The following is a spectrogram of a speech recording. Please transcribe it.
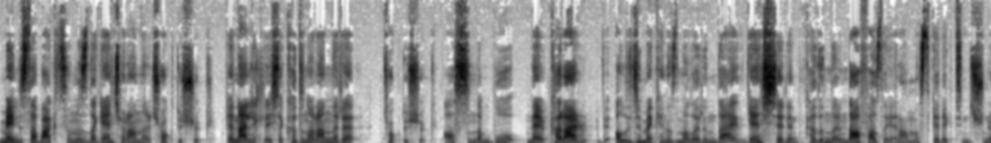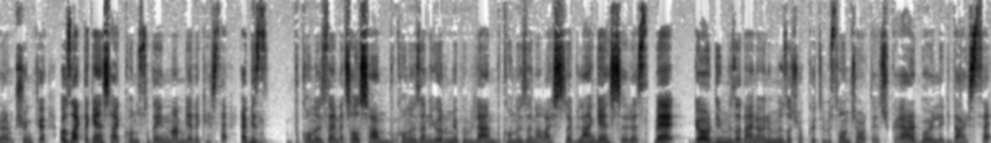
meclise baktığımızda genç oranları çok düşük. Genellikle işte kadın oranları çok düşük. Aslında bu ne karar alıcı mekanizmalarında gençlerin, kadınların daha fazla yer alması gerektiğini düşünüyorum. Çünkü özellikle gençler konusuna değinmem gerekirse ya biz bu konu üzerine çalışan, bu konu üzerine yorum yapabilen, bu konu üzerine araştırabilen gençleriz. Ve gördüğümüzde de hani önümüzde çok kötü bir sonuç ortaya çıkıyor eğer böyle giderse.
